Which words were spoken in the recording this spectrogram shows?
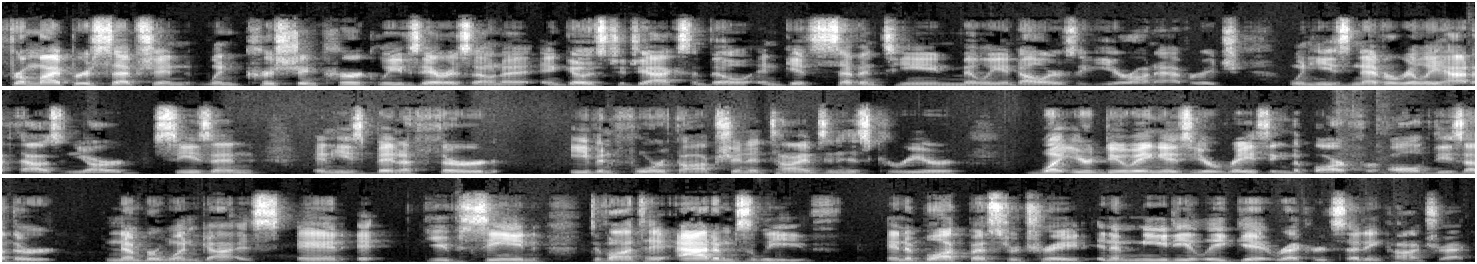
from my perception, when Christian Kirk leaves Arizona and goes to Jacksonville and gets $17 million a year on average, when he's never really had a thousand yard season and he's been a third, even fourth option at times in his career, what you're doing is you're raising the bar for all of these other number one guys. And it, you've seen Davante Adams leave in a blockbuster trade and immediately get record setting contract.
